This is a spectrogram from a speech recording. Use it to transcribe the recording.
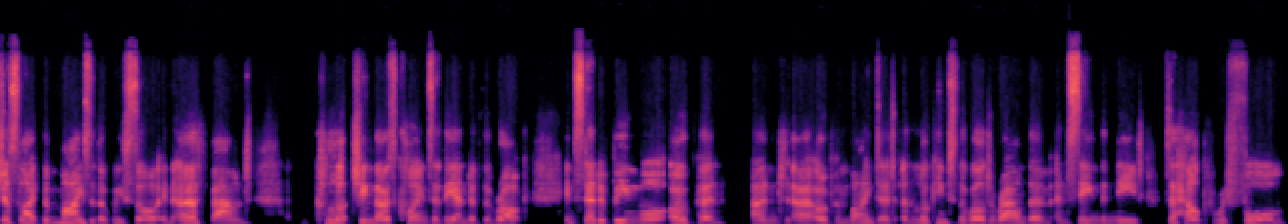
just like the miser that we saw in earthbound clutching those coins at the end of the rock instead of being more open and uh, open-minded and looking to the world around them and seeing the need to help reform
